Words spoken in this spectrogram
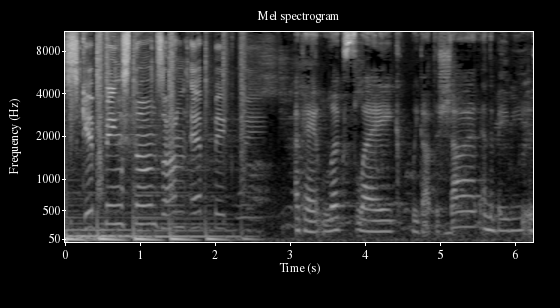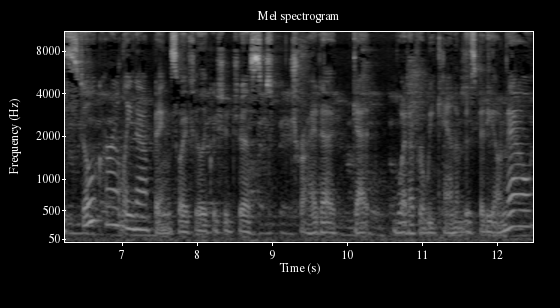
Skipping stones on epic. Okay, it looks like we got the shot and the baby is still currently napping. So I feel like we should just try to get whatever we can of this video now.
